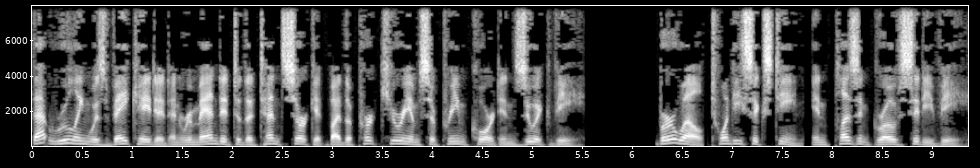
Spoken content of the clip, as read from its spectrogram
That ruling was vacated and remanded to the Tenth Circuit by the per curiam Supreme Court in Zubik v. Burwell 2016, in Pleasant Grove City v.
